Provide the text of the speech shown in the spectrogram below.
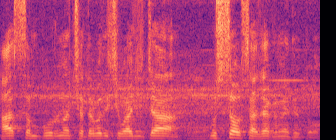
हा संपूर्ण छत्रपती शिवाजीचा उत्सव साजरा करण्यात येतो.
